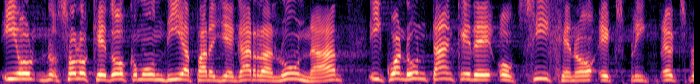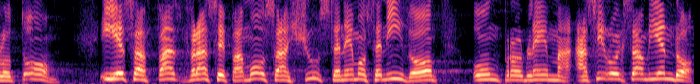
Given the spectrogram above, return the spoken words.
y solo quedó como un día para llegar a la luna y cuando un tanque de oxígeno explotó. Y esa frase famosa, Houston, hemos tenido un problema. Así lo están viendo.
